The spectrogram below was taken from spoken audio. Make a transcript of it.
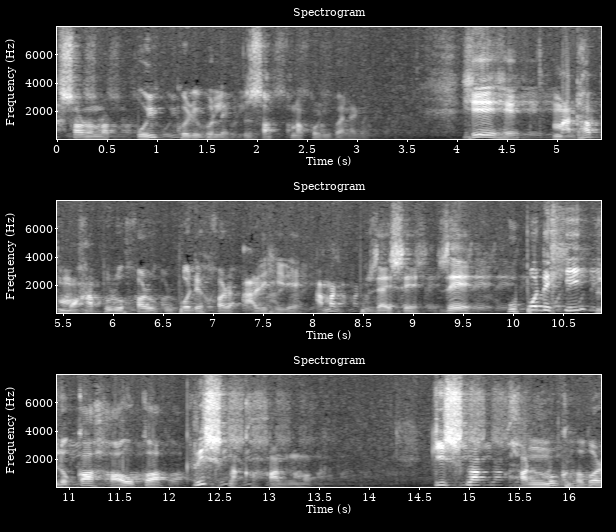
আচৰণত প্ৰয়োগ কৰিবলৈ যত্ন কৰিব লাগে। সেয়েহে মাধৱ মহাপুৰুষৰ উপদেশৰ আৰ্হিৰে আমাক বুজাইছে যে উপদেশী লোক হওক কৃষ্ণক সন্মুখ। কৃষ্ণক সন্মুখ হ'বৰ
